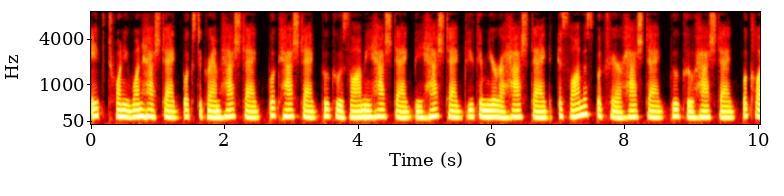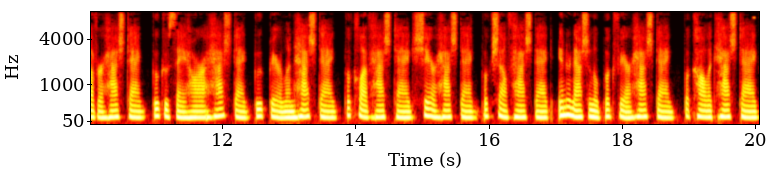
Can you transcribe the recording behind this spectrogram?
APE 21 hashtag hashtag bookstagram hashtag book hashtag buku islami hashtag b hashtag bukamura hashtag islamist book fair hashtag buku hashtag booklover hashtag buku sahara hashtag bookberlin hashtag booklove hashtag share hashtag bookshelf hashtag international book fair hashtag bookaholic hashtag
